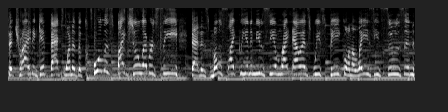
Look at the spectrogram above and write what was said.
to try to get back one of the coolest bikes you'll ever see, that is most likely in a museum right now as we speak on a lazy Susan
